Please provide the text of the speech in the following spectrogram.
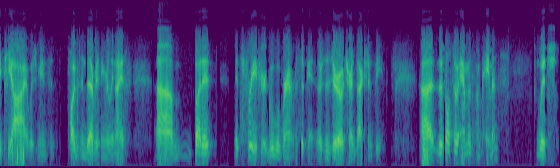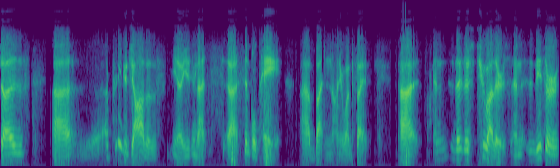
API, which means it plugs into everything really nice. Um, but it, it's free if you're a Google Grant recipient. There's a zero transaction fee. Uh, there's also Amazon Payments, which does uh, a pretty good job of you know using that uh, simple pay uh, button on your website. Uh, and th there's two others, and these are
